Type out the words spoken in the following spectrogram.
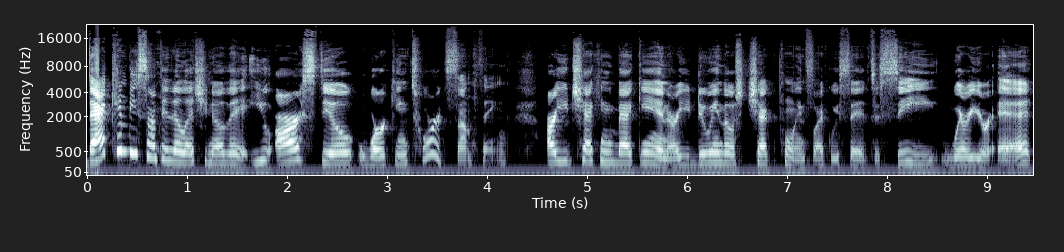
That can be something to let you know that you are still working towards something. Are you checking back in? Are you doing those checkpoints, like we said, to see where you're at?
